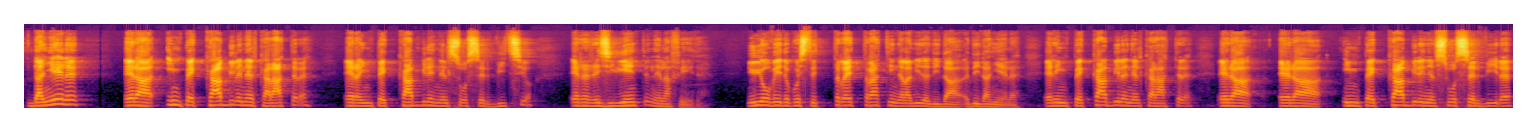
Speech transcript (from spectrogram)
Daniele era impeccabile nel carattere, era impeccabile nel suo servizio, era resiliente nella fede. Io vedo questi tre tratti nella vita di, da, di Daniele. Era impeccabile nel carattere, era, era impeccabile nel suo servire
